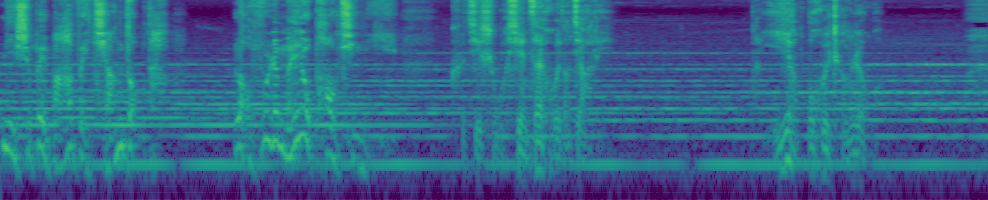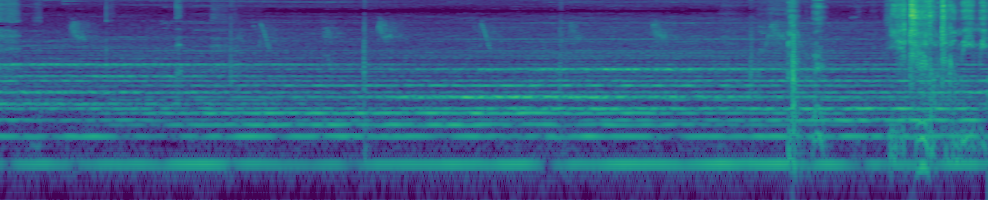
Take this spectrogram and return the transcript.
你是被马匪抢走的，老夫人没有抛弃你。可即使我现在回到家里，一样不会承认我。你知道这个秘密，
